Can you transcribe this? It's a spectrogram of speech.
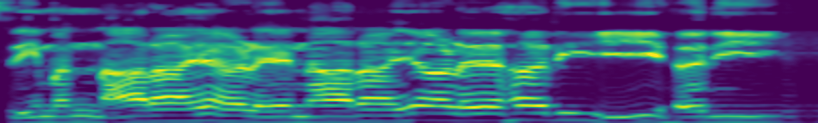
श्रीमन नारायण नारायण हरि हरि।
